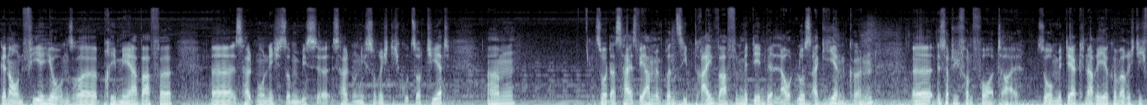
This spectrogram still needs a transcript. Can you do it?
Genau, und 4 hier unsere Primärwaffe. Äh, ist halt nur nicht so ein bisschen, ist halt nur nicht so richtig gut sortiert. Ähm, so, das heißt, wir haben im Prinzip drei Waffen, mit denen wir lautlos agieren können. Äh, ist natürlich von Vorteil. So, mit der Knarre hier können wir richtig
